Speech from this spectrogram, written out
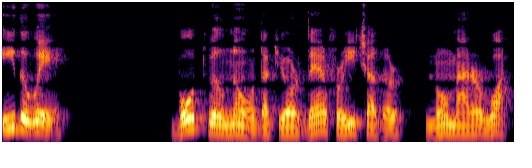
Either way, both will know that you're there for each other no matter what.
